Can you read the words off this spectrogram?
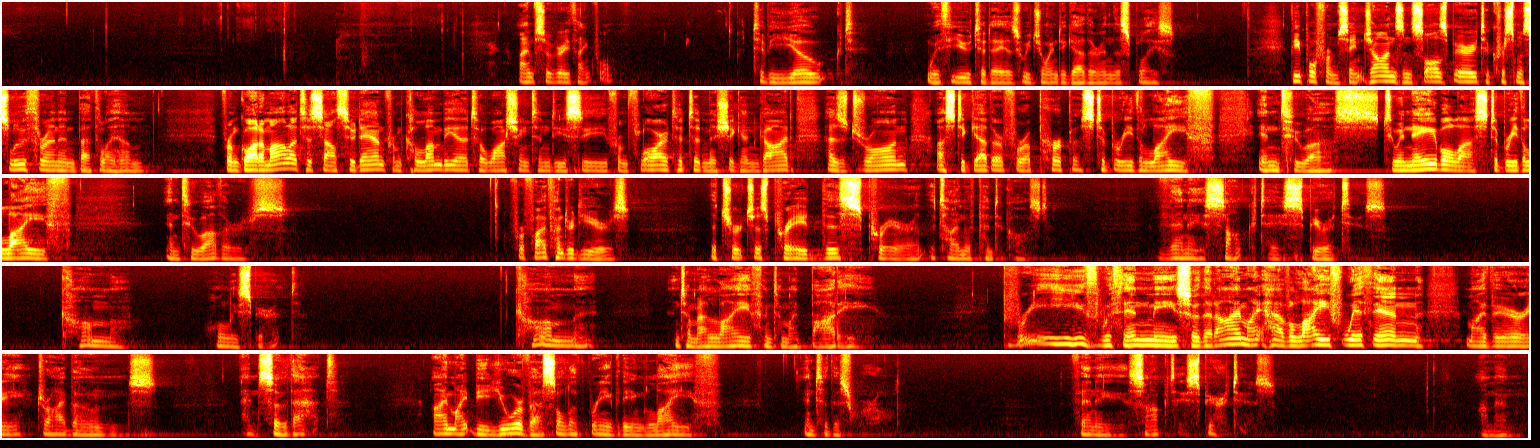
I'm so very thankful to be yoked with you today as we join together in this place. People from St. John's in Salisbury to Christmas Lutheran in Bethlehem, from Guatemala to South Sudan, from Colombia to Washington, D.C., from Florida to Michigan, God has drawn us together for a purpose to breathe life into us, to enable us to breathe life into others. For 500 years, the church has prayed this prayer at the time of Pentecost Veni Sancte Spiritus. Come, Holy Spirit. Come into my life, into my body. Breathe within me so that I might have life within my very dry bones. And so that I might be your vessel of breathing life into this world. Veni Sancte Spiritus. Amen.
